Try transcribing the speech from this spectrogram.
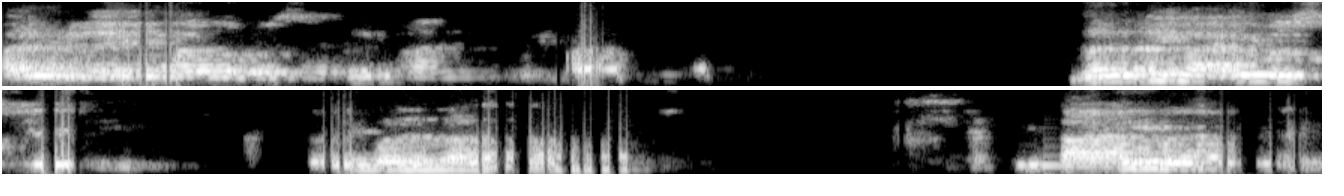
आणि जर ती गाडी बसली असती तर ती परत ती बसली नाही.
